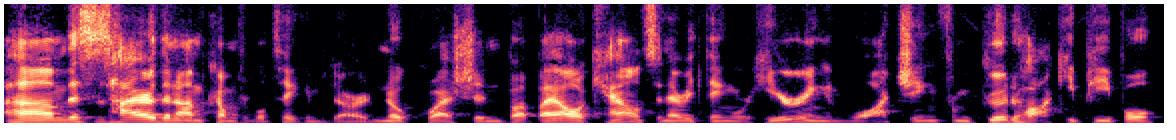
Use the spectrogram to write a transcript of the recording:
um, this is higher than I'm comfortable taking Bedard, no question. But by all accounts and everything we're hearing and watching from good hockey people,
